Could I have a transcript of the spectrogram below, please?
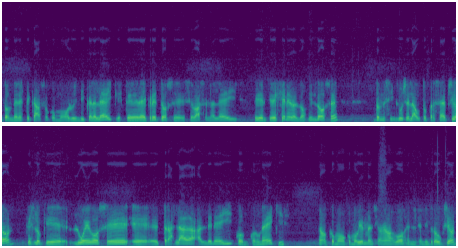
donde en este caso, como lo indica la ley, que este decreto se, se basa en la ley de identidad de género del 2012, donde se incluye la autopercepción, que es lo que luego se eh, traslada al DNI con, una X, ¿no? como, como bien mencionabas vos en, la introducción.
